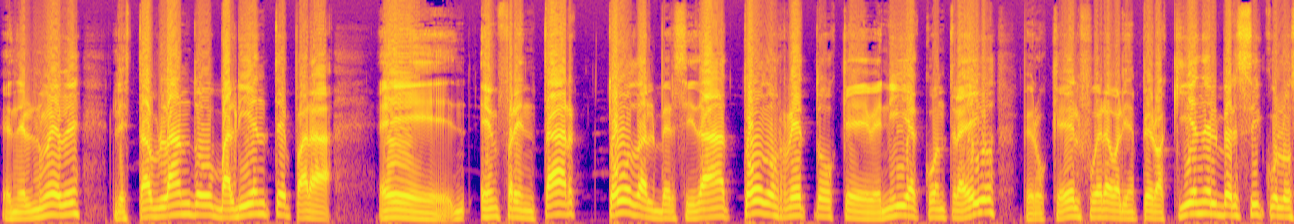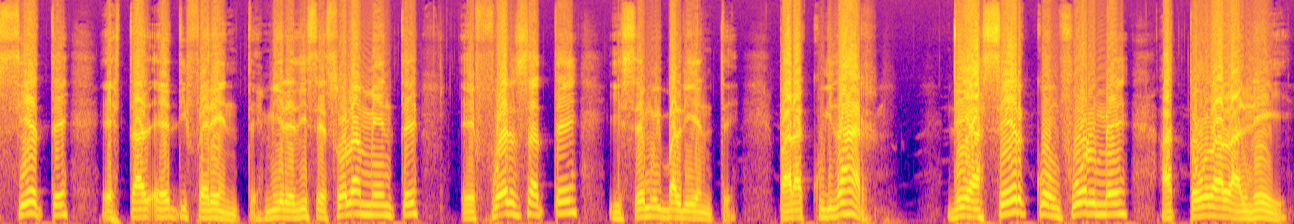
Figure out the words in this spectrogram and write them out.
En el 9 le está hablando valiente para eh, enfrentar toda adversidad, todo reto que venía contra ellos, pero que él fuera valiente. Pero aquí en el versículo 7 está, es diferente. Mire, dice, solamente esfuérzate y sé muy valiente para cuidar de hacer conforme a toda la ley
